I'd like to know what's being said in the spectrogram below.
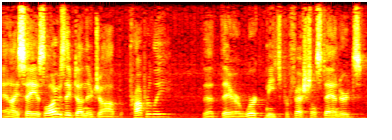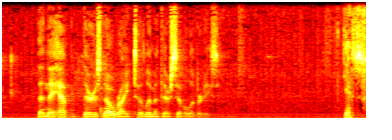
And I say, as long as they've done their job properly, that their work meets professional standards, then they have, there is no right to limit their civil liberties. Yes.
